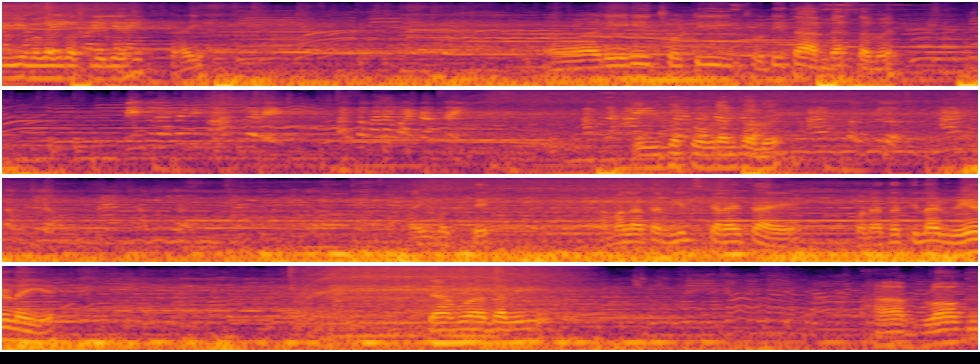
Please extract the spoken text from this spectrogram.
टी व्ही बघत बसलेली आहे. आई. आणि ही छोटी छोटीचा अभ्यास चालू आहे. टीव्हीचा प्रोग्राम चालू आहे. आई बघते. आम्हाला आता रील्स करायचं आहे पण आता तिला वेळ नाही आहे त्यामुळं आता मी हा ब्लॉग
